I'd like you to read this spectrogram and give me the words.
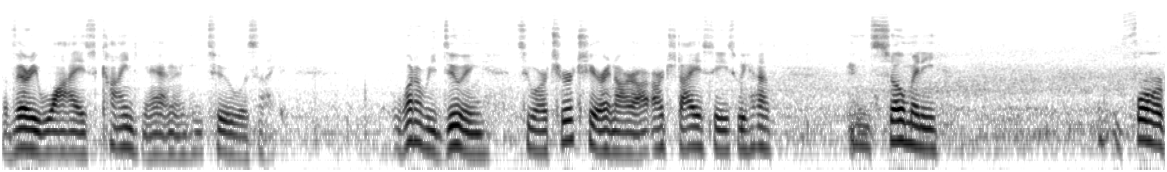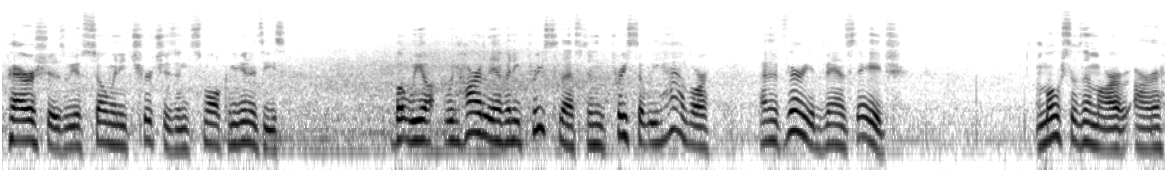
a very wise, kind man, and he too was like, "What are we doing to our church here in our, our archdiocese? We have so many former parishes, we have so many churches and small communities, but we we hardly have any priests left, and the priests that we have are at a very advanced age. Most of them are are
